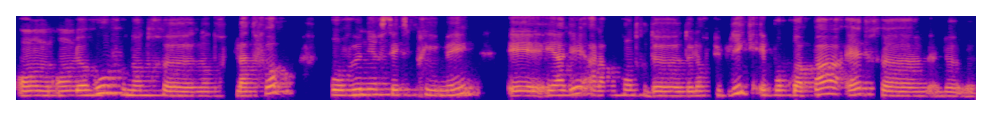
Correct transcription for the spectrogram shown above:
on, leur ouvre notre notre plateforme pour venir s'exprimer et, aller à la rencontre de, de, leur public et pourquoi pas être le,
